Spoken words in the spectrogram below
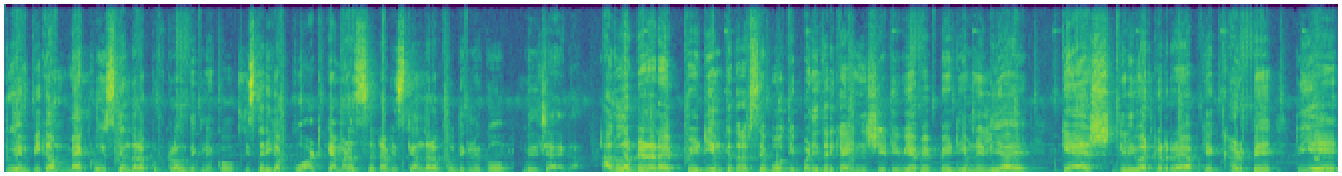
2 MP का मैक्रो इसके अंदर आपको टोटल देखने को, इस तरीका क्वाड कैमरा सेटअप इसके अंदर आपको देखने को मिल जाएगा। अगला अपडेट आ रहा है पेटीएम की तरफ़ से, बहुत ही बड़ी तरीका इनिशिएटिव यहाँ पे पेटीएम ने लिया है। कैश डिलीवर कर रहे हैं आपके घर पे तो ये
